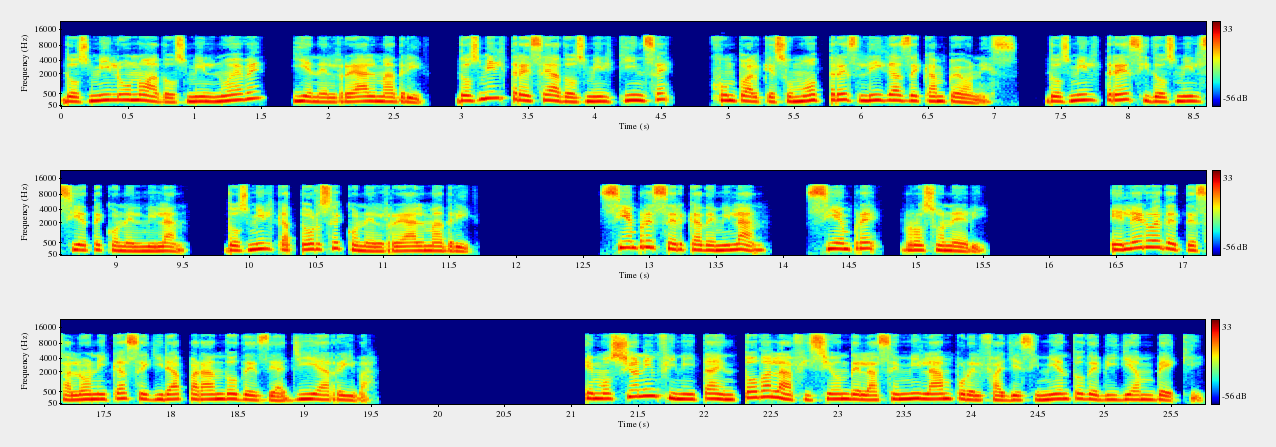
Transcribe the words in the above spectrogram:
2001 a 2009, y en el Real Madrid, 2013 a 2015, junto al que sumó tres ligas de campeones, 2003 y 2007 con el Milán, 2014 con el Real Madrid. Siempre cerca de Milán, siempre Rossoneri. El héroe de Tesalónica seguirá parando desde allí arriba emoción infinita en toda la afición del AC Milán por el fallecimiento de Villan Becky.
